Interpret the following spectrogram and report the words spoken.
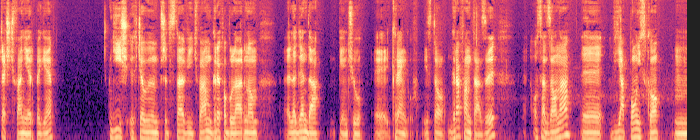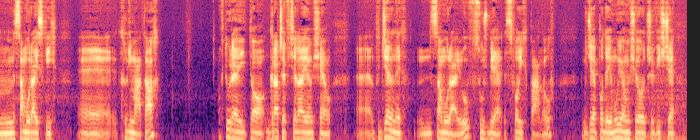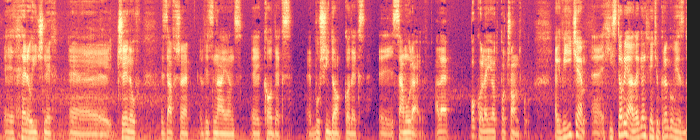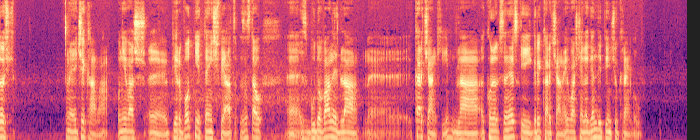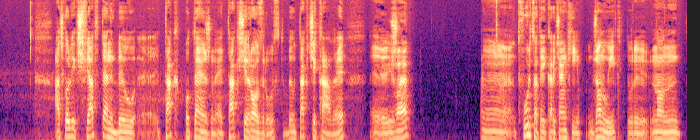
Cześć fani RPG. Dziś chciałbym przedstawić Wam grę fabularną Legenda Pięciu e, Kręgów. Jest to gra fantazy osadzona e, w japońsko-samurajskich e, klimatach, w której to gracze wcielają się w dzielnych mm, samurajów w służbie swoich panów, gdzie podejmują się oczywiście e, heroicznych e, czynów, zawsze wyznając e, kodeks Bushido, kodeks samurajów. Ale po kolei od początku. Jak widzicie, historia Legend Pięciu Kręgów jest dość ciekawa, ponieważ pierwotnie ten świat został zbudowany dla karcianki, dla kolekcjonerskiej gry karcianej, właśnie Legendy Pięciu Kręgów. Aczkolwiek świat ten był e, tak potężny, tak się rozrósł, był tak ciekawy, e, że mm, twórca tej karcianki, John Wick, który no,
